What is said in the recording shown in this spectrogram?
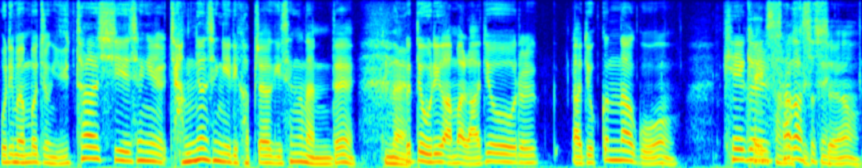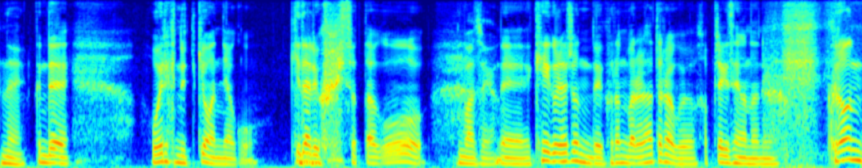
우리 멤버 중 유타 씨 생일 작년 생일이 갑자기 생각났는데 네. 그때 우리가 아마 라디오를 라디오 끝나고 케이크를 케이크 사갔었어요. 네 근데 왜 이렇게 늦게 왔냐고 기다리고 있었다고 맞아요. 네 케이크를 해줬는데 그런 말을 하더라고요. 갑자기 생각나네요. 그런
